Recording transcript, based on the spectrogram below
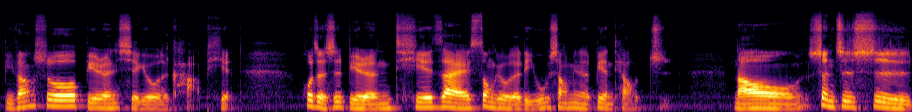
比方说，别人写给我的卡片，或者是别人贴在送给我的礼物上面的便条纸，然后甚至是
